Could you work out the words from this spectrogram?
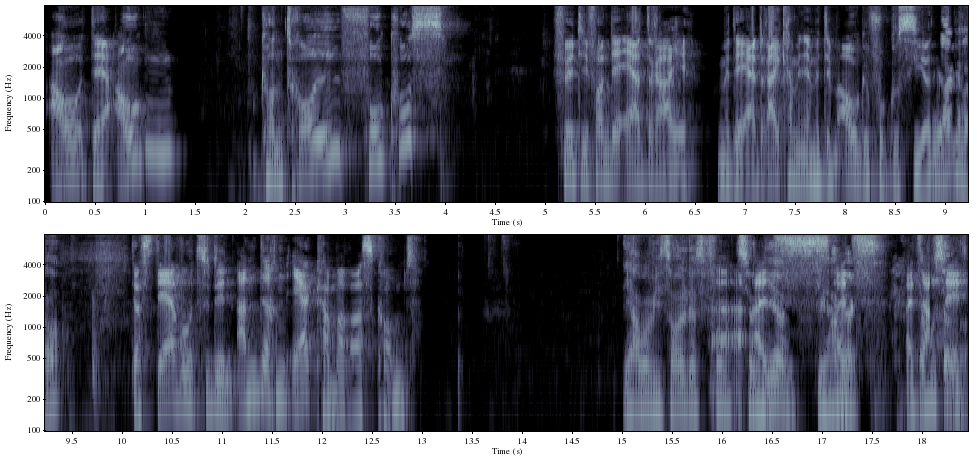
Au, der Augenkontrollfokus für die von der R3. Mit der R3 kann man ja mit dem Auge fokussieren. ja, genau. Dass der wohl zu den anderen R-Kameras kommt. Ja, aber wie soll das Äh, funktionieren? als die haben als, als da muss Update. er-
